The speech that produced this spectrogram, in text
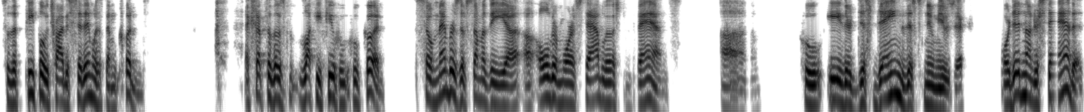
so that people who tried to sit in with them couldn't, except for those lucky few who, who could so members of some of the uh, uh, older, more established bands uh, who either disdained this new music or didn't understand it,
